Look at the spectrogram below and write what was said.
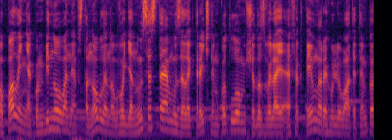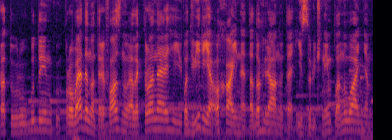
Опалення комбіноване, встановлено водяну систему з електричним котлом, що дозволяє ефективно регулювати температуру в будинку. Проведено трифазну електроенергію, подвір'я охайне та доглянуте із зручним плануванням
